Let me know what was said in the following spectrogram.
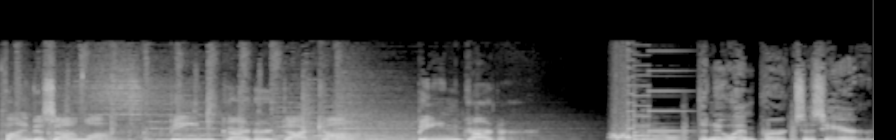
Find us online, beenegarter.com. Beene Garter. The new M Perks is here.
